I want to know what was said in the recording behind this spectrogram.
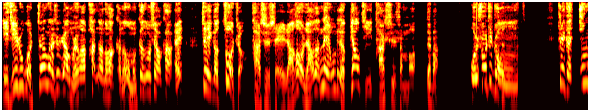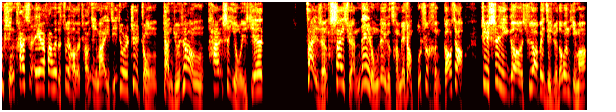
以及如果真的是让我们人来判断的话，可能我们更多是要看，哎。这个作者他是谁？然后聊的内容这个标题它是什么，对吧？我是说这种这个音频它是 AI 发挥的最好的场景吗？以及就是这种感觉上它是有一些在人筛选内容这个层面上不是很高效，这是一个需要被解决的问题吗？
